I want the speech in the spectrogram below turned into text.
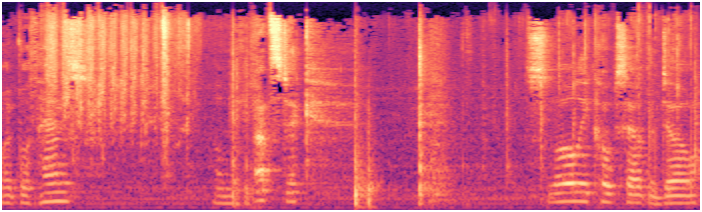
Wipe both hands. I'll make it not stick. Slowly coax out the dough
